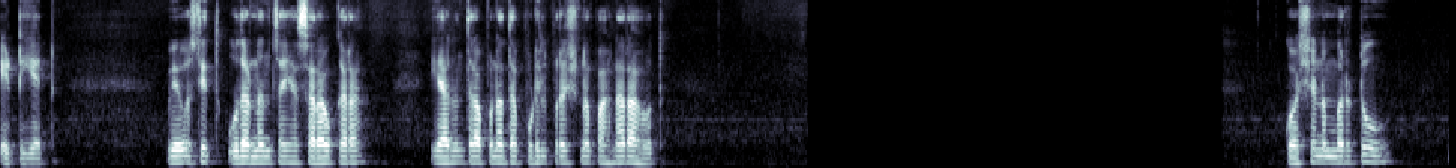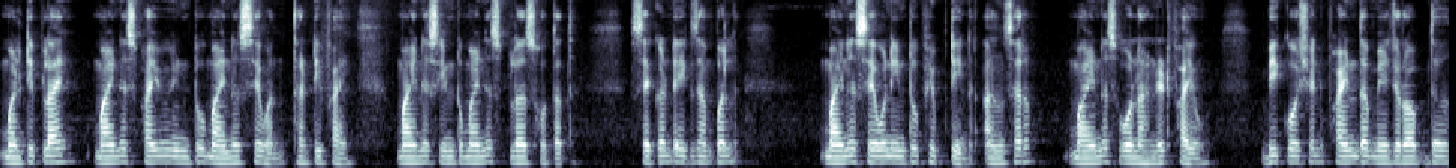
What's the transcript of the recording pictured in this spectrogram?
eighty eight व्यवस्थित उदाहरणांचा ह्या सराव करा. यानंतर आपण आता पुढील प्रश्न पाहणार आहोत. Question number two multiply minus five into minus seven thirty five minus into minus plus होतात. Second example minus seven into fifteen answer minus one hundred five B question find the measure of the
